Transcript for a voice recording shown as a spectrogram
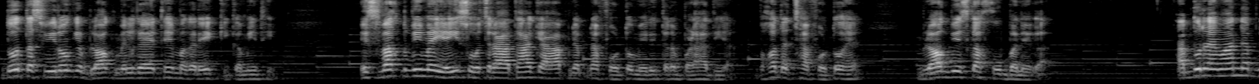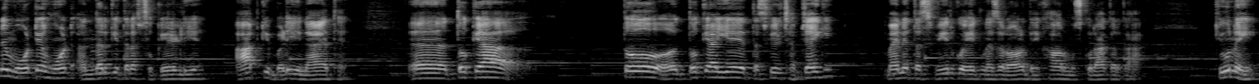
دو تصویروں کے بلاک مل گئے تھے، مگر ایک کی کمی تھی۔ اس وقت بھی میں یہی سوچ رہا تھا کہ آپ نے اپنا فوٹو میری طرف بڑھا دیا۔ بہت اچھا فوٹو ہے۔ بلاگ بھی اس کا خوب بنے گا۔ عبد الرحمان نے اپنے موٹے ہونٹ اندر کی طرف سکیڑ لیے۔ آپ کی بڑی عنایت ہے۔ تو کیا، تو تو کیا یہ تصویر چھپ جائے گی؟ میں نے تصویر کو ایک نظر اور دیکھا اور مسکرا کر کہا، کیوں نہیں؟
